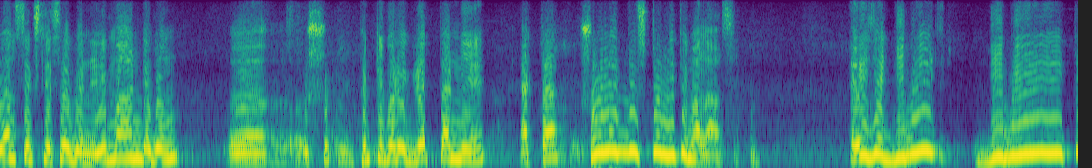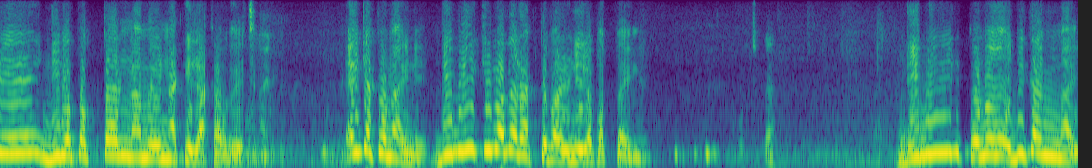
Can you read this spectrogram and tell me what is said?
ওয়ান সিক্সটি সেভেন রিমান্ড এবং ফিফটি করে গ্রেপ্তার নিয়ে একটা সুনির্দিষ্ট নীতিমালা আছে। এই যে ডিবি ডিবিতে নিরাপত্তার নামে নাকি রাখা হয়েছে। এইটা কোন আইনে ডিবি কীভাবে রাখতে পারে নিরাপত্তা আইনে ডিবির কোনো অধিকার নাই।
